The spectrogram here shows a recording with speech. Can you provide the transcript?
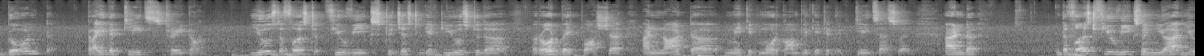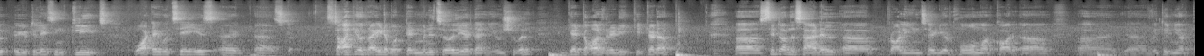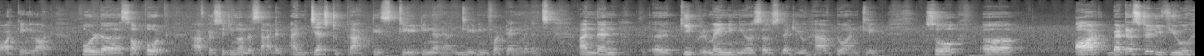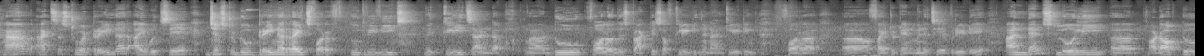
don't try the cleats straight on. Use the first few weeks to just get used to the road bike posture and not uh, make it more complicated with cleats as well. And uh, the first few weeks when you are u- utilizing cleats, what I would say is uh, uh, st- start your ride about 10 minutes earlier than usual, get already kitted up, uh, sit on the saddle, uh, probably inside your home or car, uh, uh, uh, within your parking lot, hold a support after sitting on the saddle and just practice cleating and uncleating for 10 minutes. And then keep reminding yourselves that you have to uncleat. So or better still if you have access to a trainer i would say just to do trainer rides for a f- two three weeks with cleats and uh, uh, do follow this practice of cleating and uncleating for uh, uh, 5 to 10 minutes every day and then slowly uh, adopt to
